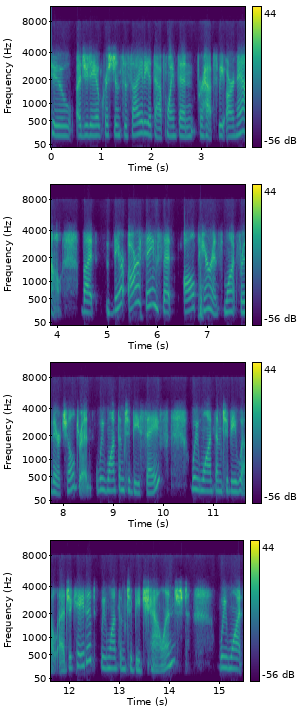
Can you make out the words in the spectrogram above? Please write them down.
to a Judeo Christian society at that point than perhaps we are now. But there are things that all parents want for their children. We want them to be safe. We want them to be well educated. We want them to be challenged. We want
